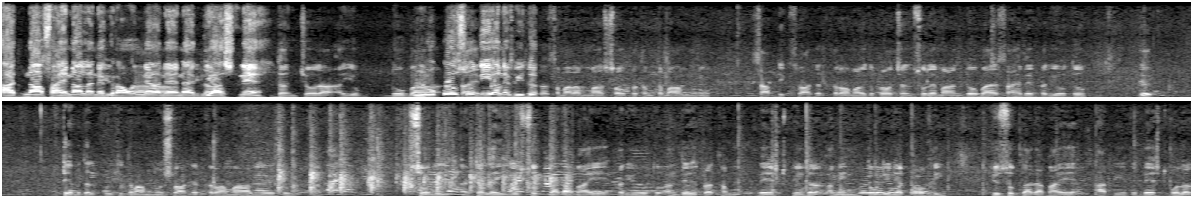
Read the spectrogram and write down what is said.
આજના ફાઇનલ અને ગ્રાઉન્ડને અને એના ઇતિહાસને ધનચોરા અયુબ ડોબા લોકો સુધી અને ઉપસ્થિત સમારંભમાં સૌ પ્રથમ તમામનું શાબ્દિક સ્વાગત કરવામાં આવ્યું હતું. પ્રવચન સુલેમાન ડોબા સાહેબે કર્યું હતું. તે- તે બદલ કુલથી તમામનું સ્વાગત કરવામાં આવ્યું હતું. સોલી ઢલે યુસુફ દાદાભાઈએ કર્યું હતું. અંતે પ્રથમ બેસ્ટ ફિલ્ડર અમીન તોલીને ટ્રોફી યુસુફ દાદાભાઈએ આપી હતી બેસ્ટ બોલર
